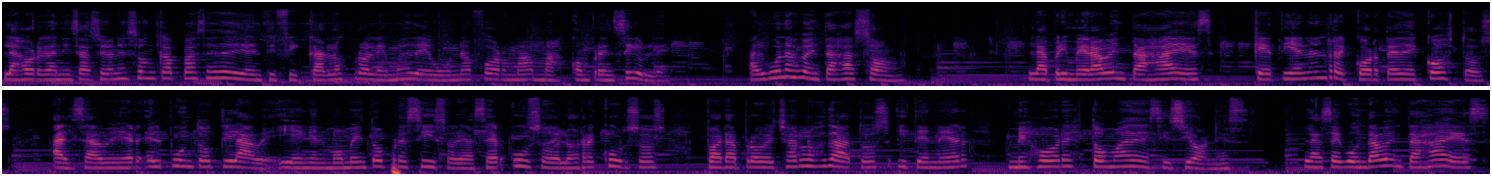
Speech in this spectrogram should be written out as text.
las organizaciones son capaces de identificar los problemas de una forma más comprensible. Algunas ventajas son, la primera ventaja es que tienen recorte de costos. Al saber el punto clave y en el momento preciso de hacer uso de los recursos para aprovechar los datos y tener mejores tomas de decisiones. La segunda ventaja es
